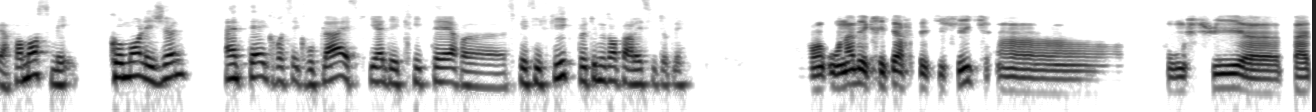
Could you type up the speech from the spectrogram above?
performance, mais comment les jeunes intègrent ces groupes-là? Est-ce qu'il y a des critères spécifiques? Peux-tu nous en parler, s'il te plaît? On, a des critères spécifiques qu'on suit pas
